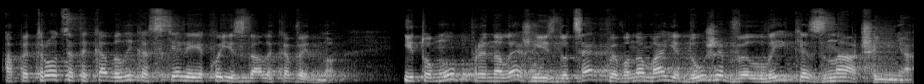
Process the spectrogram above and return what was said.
А Петро це така велика скеля, якої здалека видно. І тому приналежність до церкви вона має дуже велике значення.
